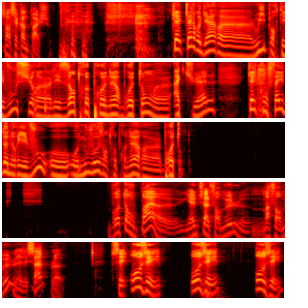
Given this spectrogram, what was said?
150 pages. quel, regard, euh, Louis, portez-vous sur euh, les entrepreneurs bretons actuels? Quels conseils donneriez-vous aux, nouveaux entrepreneurs bretons? Breton ou pas, euh, il y a une seule formule, ma formule, elle est simple, c'est oser, oser, oser,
